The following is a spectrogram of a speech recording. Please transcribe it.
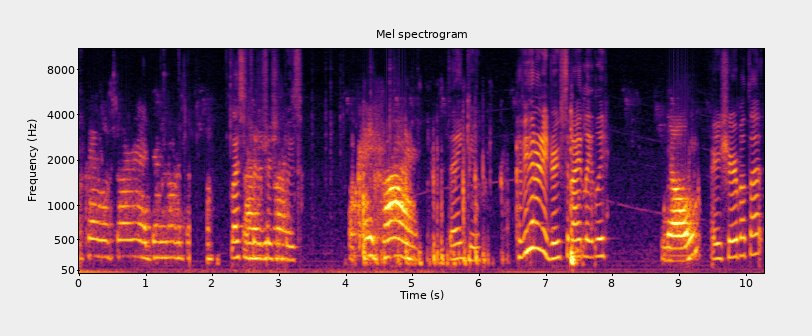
Okay, well, sorry, I didn't notice. License Uh, registration, please. Okay, fine. Thank you. Have you had any drinks tonight lately? No. Are you sure about that?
